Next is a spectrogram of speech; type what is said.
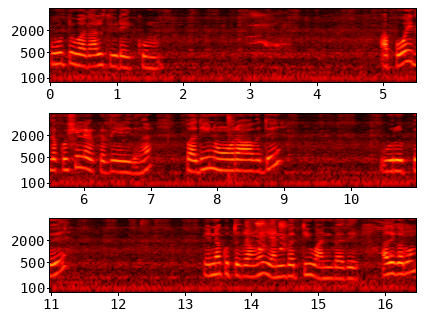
கூட்டுவதால் கிடைக்கும். அப்போது இதில் கொஷினில் இருக்கிறது எழுதுங்க. பதினோராவது உறுப்பு என்ன கொடுத்துக்கிறாங்க எண்பத்தி ஒன்பது. அதுக்கப்புறம்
